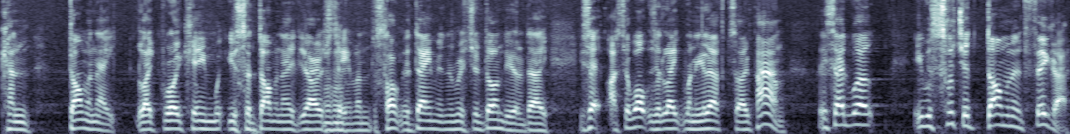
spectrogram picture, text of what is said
can dominate, like Roy Keane used to dominate the Irish mm-hmm. team. And I was talking to Damien and Richard Dunne the other day. He said, I said, what was it like when he left Saipan? They said, well, he was such a dominant figure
